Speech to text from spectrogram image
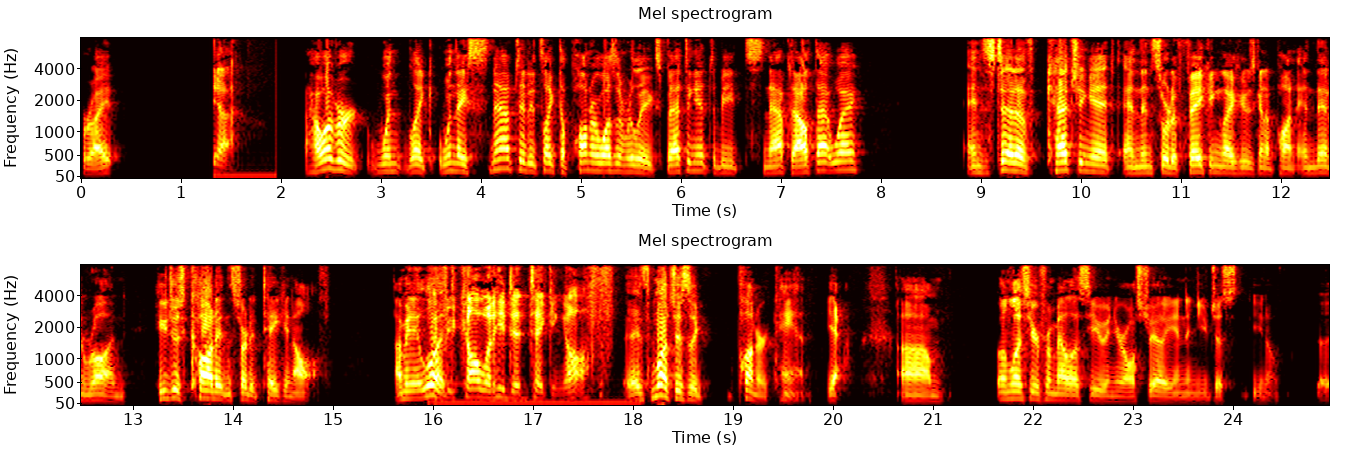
right? yeah. However, when like when they snapped it, it's like the punter wasn't really expecting it to be snapped out that way. Instead of catching it and then sort of faking like he was going to punt and then run, he just caught it and started taking off. I mean, it If looked you call what he did taking off. as much as a punter can. Yeah. Um, unless you're from LSU and you're Australian and you just you know uh,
